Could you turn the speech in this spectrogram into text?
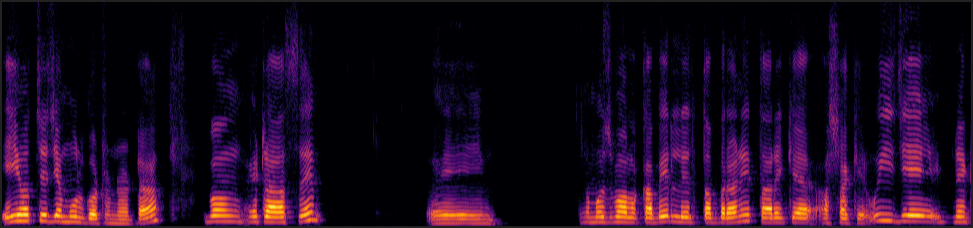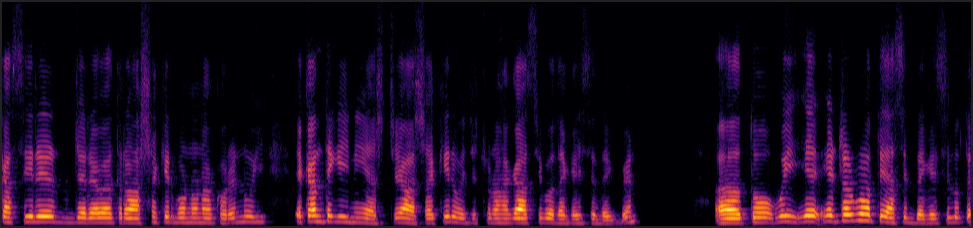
এই হচ্ছে যে মূল ঘটনাটা এবং এটা আছে এই মুজমাউল কাবির লিল তাবরানি তারিকে আশাকের ওই যে ইবনে কাসিরের যে রেওয়ায়তরা আশাকের বর্ণনা করেন, ওই এখান থেকেই নিয়ে আসছে আশাকের, ওই যে চুনাহাগা আসিফও দেখাইছে, দেখবেন তো ওই এটার পরতে আসিফ দেখাইছিল, তো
